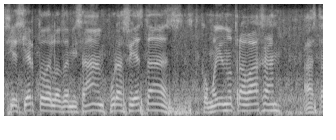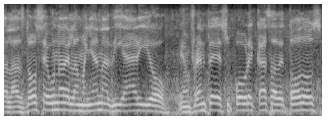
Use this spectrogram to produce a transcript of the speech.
Sí es cierto de los de Nissan, puras fiestas. Como ellos no trabajan, hasta las 12, 1 de la mañana diario, enfrente de su pobre casa de todos,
